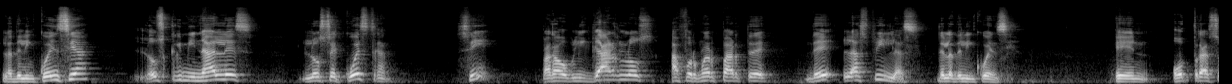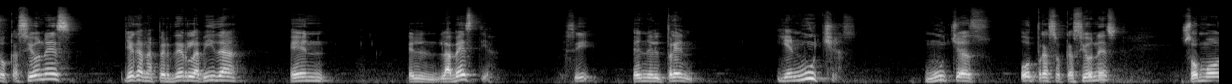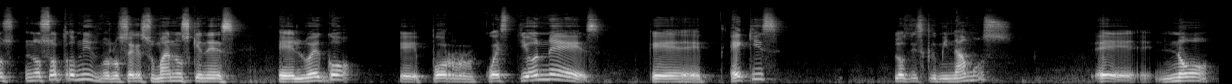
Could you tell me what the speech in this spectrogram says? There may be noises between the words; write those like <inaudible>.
la delincuencia, los criminales los secuestran, ¿sí? para obligarlos a formar parte de las filas de la delincuencia. En otras ocasiones llegan a perder la vida en, la bestia, ¿sí? en el tren. Y en muchas, muchas otras ocasiones somos nosotros mismos, los seres humanos, quienes eh, luego, eh, por cuestiones X, los discriminamos, eh, no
